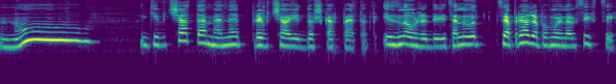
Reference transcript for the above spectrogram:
Ну, дівчата мене привчають до шкарпеток. І знову ж дивіться, ну ця пряжа, по-моєму, на всіх цих.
